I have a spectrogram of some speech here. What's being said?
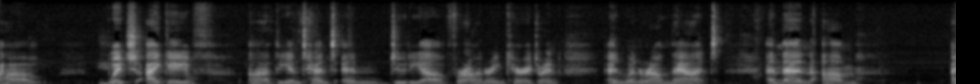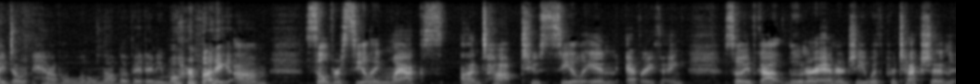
uh, which I gave uh, the intent and duty of for honoring Ceridwen, and went around that. And then um, I don't have a little nub of it anymore, my um, silver sealing wax on top to seal in everything. So we've got lunar energy with protection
